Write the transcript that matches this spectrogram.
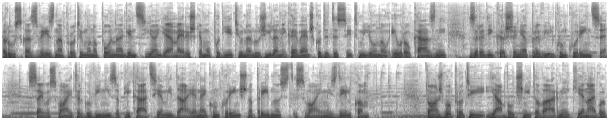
Ruska zvezdna protimonopolna agencija je ameriškemu podjetju naložila nekaj več kot 10 milijonov evrov kazni zaradi kršenja pravil konkurence, saj v svoji trgovini z aplikacijami daje nekonkurenčno prednost svojim izdelkom. Tožbo proti jabolčni tovarni, ki je najbolj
